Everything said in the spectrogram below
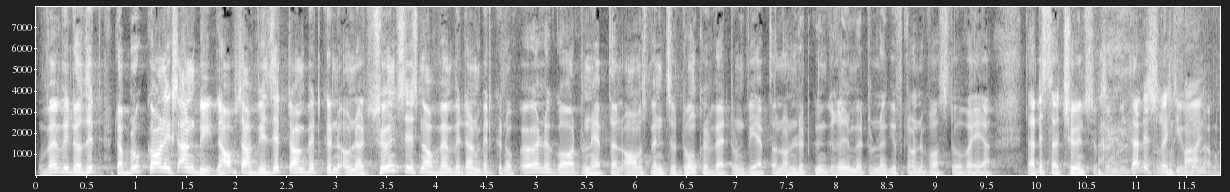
und wenn wir da sitzen, da braucht gar nichts anbieten. Hauptsache, wir sitzen da ein bisschen. Und das Schönste ist noch, wenn wir dann ein bisschen auf Öle gehen und habt dann abends, wenn es so dunkel wird und wir haben dann noch einen Lütgen Grill mit und dann gibt es noch eine Wurst over her. Das ist das Schönste für mich. Das ist richtig wunderbar.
